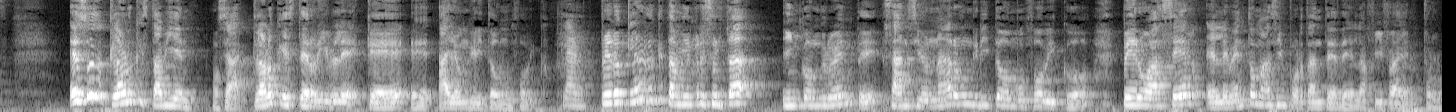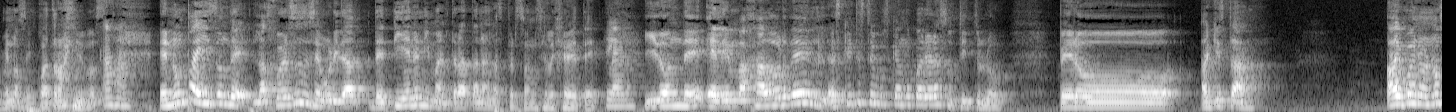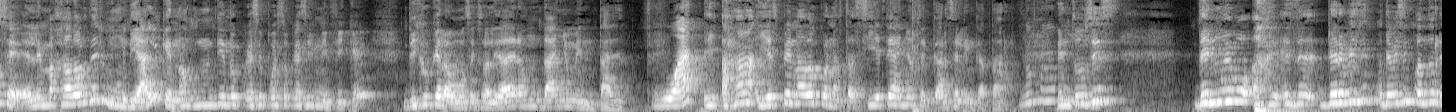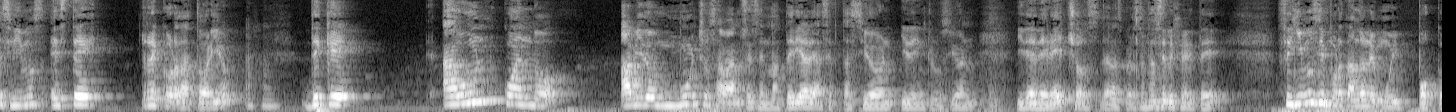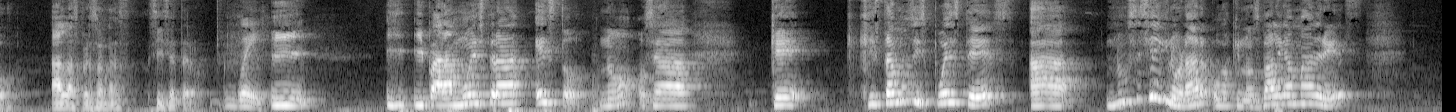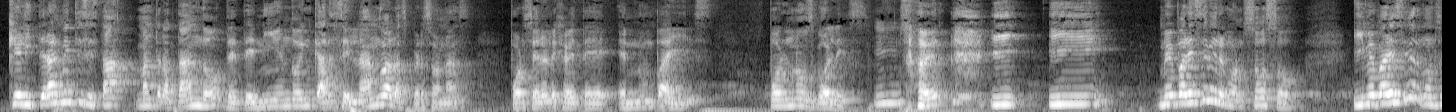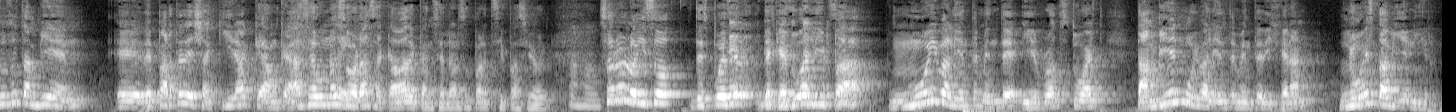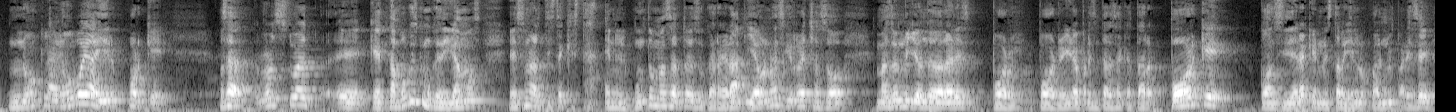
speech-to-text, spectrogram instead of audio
Eso claro que está bien. O sea, claro que es terrible que eh, haya un grito homofóbico. Claro. Pero claro que también resulta incongruente sancionar un grito homofóbico, pero hacer el evento más importante de la FIFA en por lo menos en cuatro años, Ajá. en un país donde las fuerzas de seguridad detienen y maltratan a las personas LGBT. Claro. Y donde el embajador del... Es que ahorita estoy buscando cuál era su título, pero aquí está. Ay, bueno, no sé, el embajador del mundial, que no, no entiendo ese puesto qué signifique, dijo que la homosexualidad era un daño mental. ¿What? Y, ajá, y es penado con hasta siete años de cárcel en Qatar. No mames. Entonces, de nuevo, de, de vez en, de vez en cuando recibimos este recordatorio Ajá. de que aun cuando ha habido muchos avances en materia de aceptación y de inclusión y de derechos de las personas LGBT, seguimos importándole muy poco a las personas cis hetero. Güey. Y, y, y para muestra esto, ¿no? O sea, que, que estamos dispuestos a, no sé si a ignorar o a que nos valga madres, que literalmente se está maltratando, deteniendo, encarcelando a las personas por ser LGBT en un país por unos goles, ¿sabes? Y, y me parece vergonzoso. Y me parece vergonzoso también eh, de parte de Shakira, que aunque hace unas Güey. horas acaba de cancelar su participación, Ajá. solo lo hizo después de, De- de después que de Dua Lipa muy valientemente y Rod Stewart también muy valientemente dijeran, no está bien ir, no, Claro. no voy a ir porque... O sea, Rod Stewart, eh, que tampoco es como que digamos, es un artista que está en el punto más alto de su carrera y aún así rechazó más de un millón de dólares por, por ir a presentarse a Qatar porque considera que no está bien, lo cual me parece,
